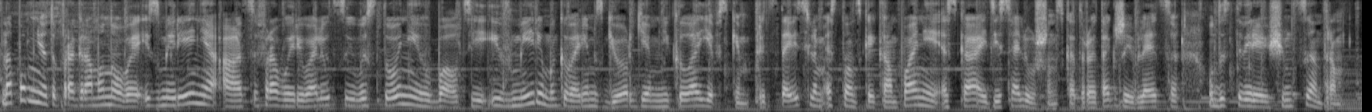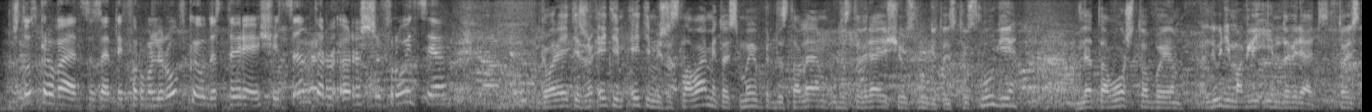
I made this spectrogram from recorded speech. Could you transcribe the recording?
Напомню, это программа «Новое измерение» о цифровой революции в Эстонии, в Балтии и в мире мы говорим с Георгием Николаевским, представителем эстонской компании SKID Solutions, которая также является удостоверяющим центром. Что скрывается за этой формулировкой «удостоверяющий центр»? Расшифруйте. Говоря эти же, этим, этими же словами, то есть мы предоставляем удостоверяющие услуги, то есть услуги для того, чтобы люди могли им доверять. То есть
